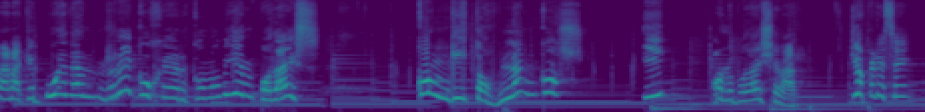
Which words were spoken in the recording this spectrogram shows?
para que puedan recoger como bien podáis conguitos blancos y os lo podáis llevar. ¿Qué os parece?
